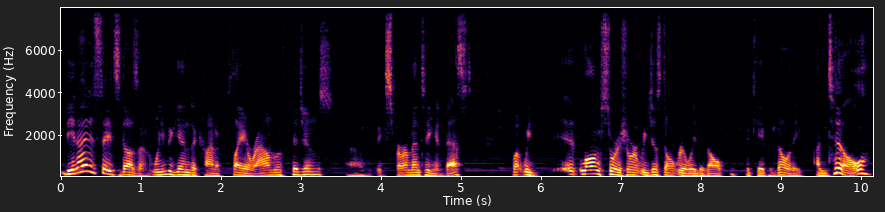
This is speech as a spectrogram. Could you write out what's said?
The United States doesn't. We begin to kind of play around with pigeons, uh, experimenting at best, but we, it, long story short, we just don't really develop the capability until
